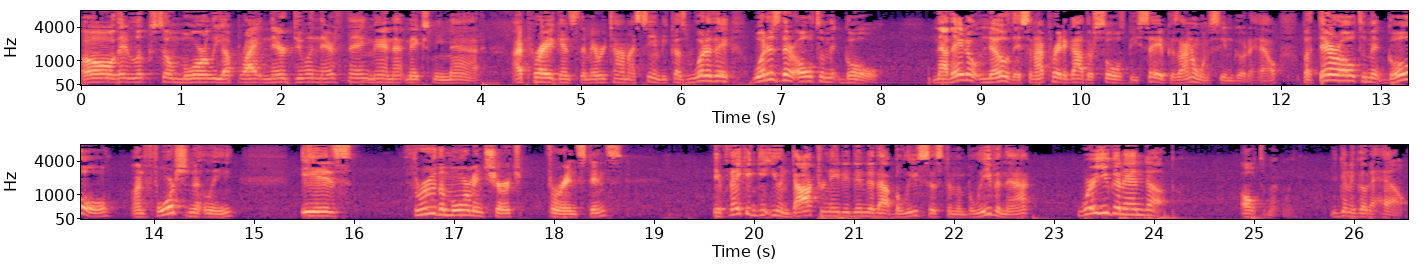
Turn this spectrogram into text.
oh, they look so morally upright and they're doing their thing? Man, that makes me mad. I pray against them every time I see them because what are they, what is their ultimate goal? Now they don't know this and I pray to God their souls be saved because I don't want to see them go to hell. But their ultimate goal, unfortunately, is through the Mormon church, for instance, if they can get you indoctrinated into that belief system and believe in that, where are you going to end up? Ultimately. You're going to go to hell.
